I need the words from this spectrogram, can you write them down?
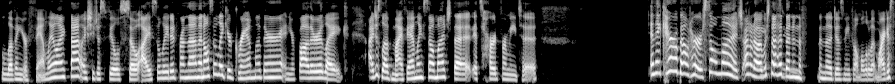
loving your family like that. Like she just feels so isolated from them. And also like your grandmother and your father, like I just love my family so much that it's hard for me to and they care about her so much. I don't know. I wish that had been in the in the Disney film a little bit more. I guess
